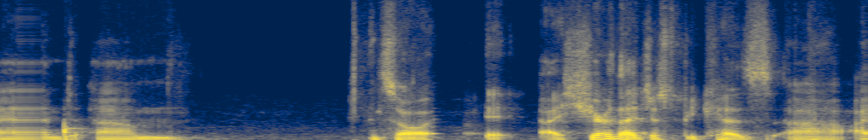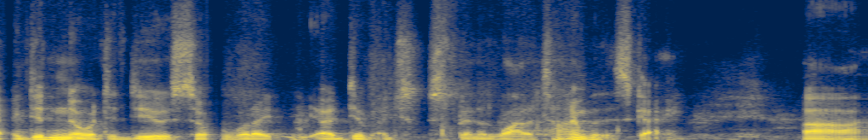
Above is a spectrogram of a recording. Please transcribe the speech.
And um, and so it, I share that just because uh, I didn't know what to do. So what I, I did, I just spent a lot of time with this guy, uh,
